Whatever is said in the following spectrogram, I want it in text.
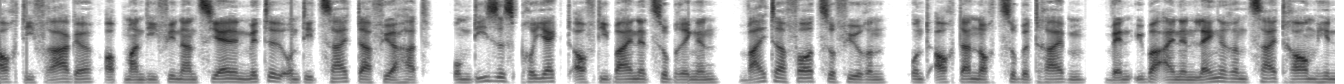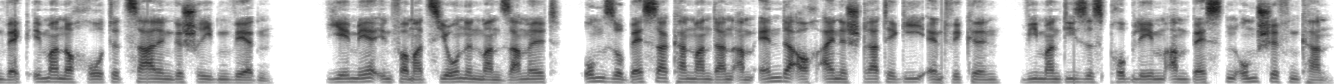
auch die Frage, ob man die finanziellen Mittel und die Zeit dafür hat, um dieses Projekt auf die Beine zu bringen, weiter fortzuführen und auch dann noch zu betreiben, wenn über einen längeren Zeitraum hinweg immer noch rote Zahlen geschrieben werden. Je mehr Informationen man sammelt, umso besser kann man dann am Ende auch eine Strategie entwickeln, wie man dieses Problem am besten umschiffen kann.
